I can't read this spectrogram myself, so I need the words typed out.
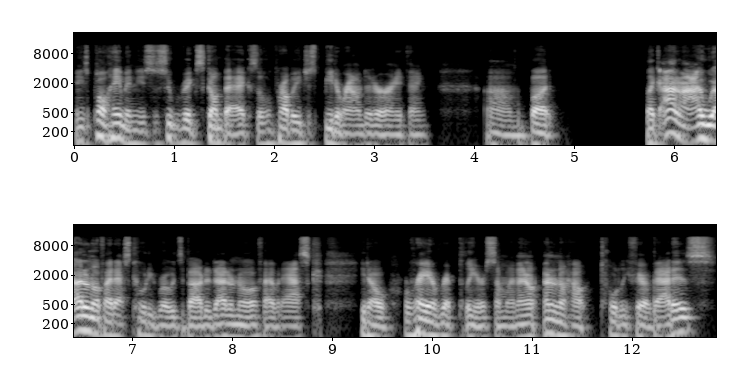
He's Paul Heyman. He's a super big scumbag. So he'll probably just beat around it or anything. Um, but like I don't know, I, I don't know if I'd ask Cody Rhodes about it. I don't know if I would ask, you know, Rhea Ripley or someone. I don't I don't know how totally fair that is.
